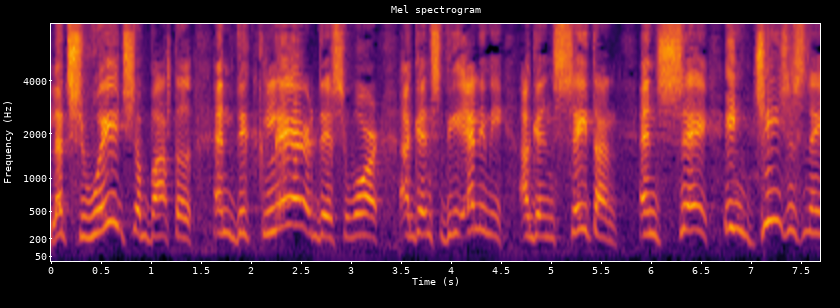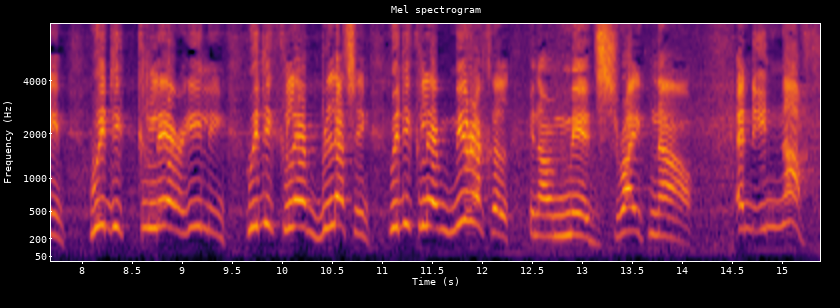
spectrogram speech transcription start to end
Let's wage a battle and declare this war against the enemy, against Satan, and say, in Jesus' name, we declare healing, we declare blessing, we declare miracle in our midst right now. And enough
